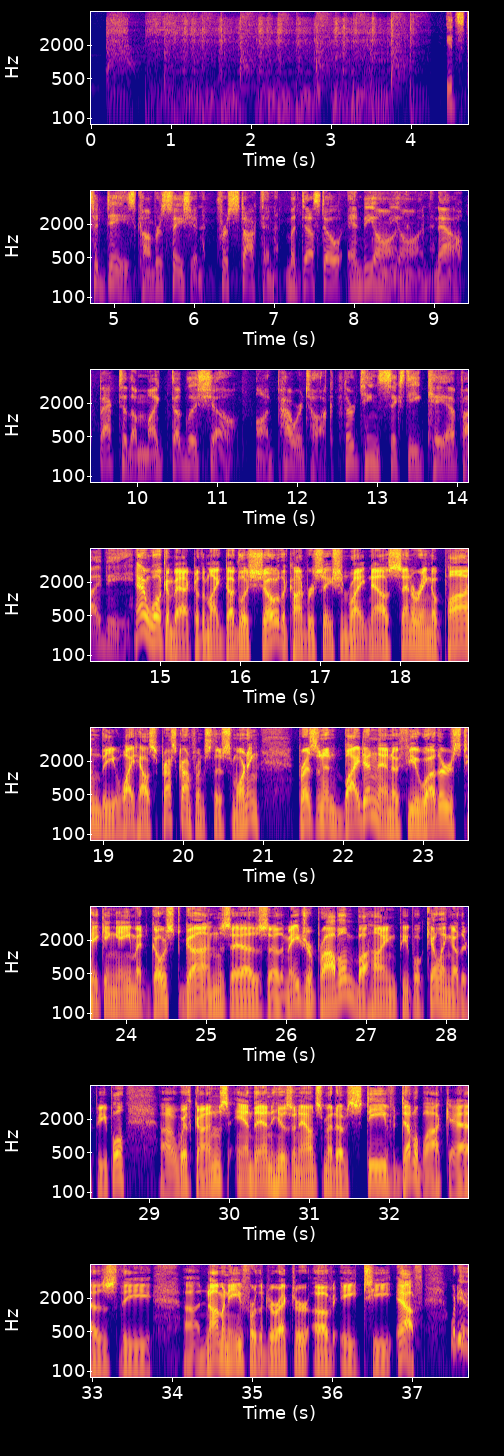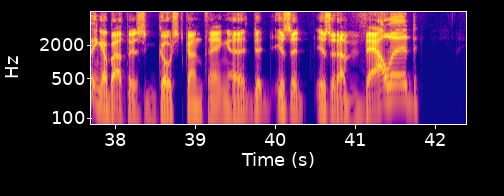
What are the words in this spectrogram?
It's today's conversation for Stockton, Modesto, and beyond. beyond. Now, back to the Mike Douglass Show on Power Talk 1360 KFIV. And welcome back to the Mike Douglass Show. The conversation right now centering upon the White House press conference this morning President Biden and a few others taking aim at ghost guns as uh, the major problem behind people killing other people uh, with guns, and then his announcement of Steve Dettelbach as the uh, nominee for the director of ATF. What do you think about this ghost gun thing? Uh, is it is it a valid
